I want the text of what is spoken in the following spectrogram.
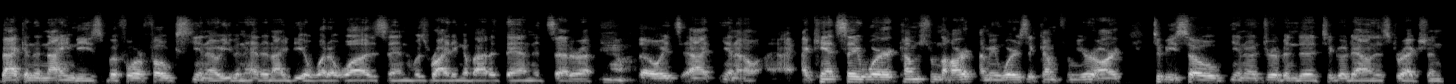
back in the 90s before folks you know even had an idea what it was and was writing about it then etc yeah. so it's uh, you know I, I, can't say where it comes from the heart i mean where does it come from your heart to be so you know driven to, to go down this direction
